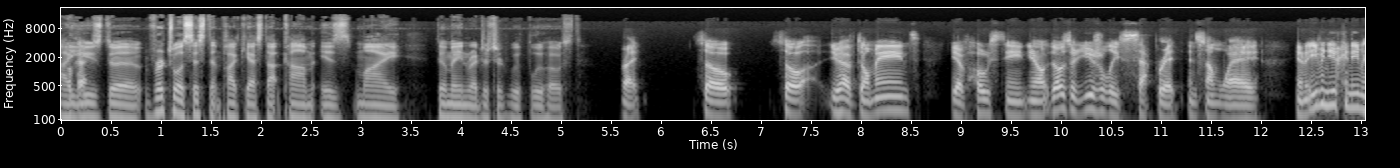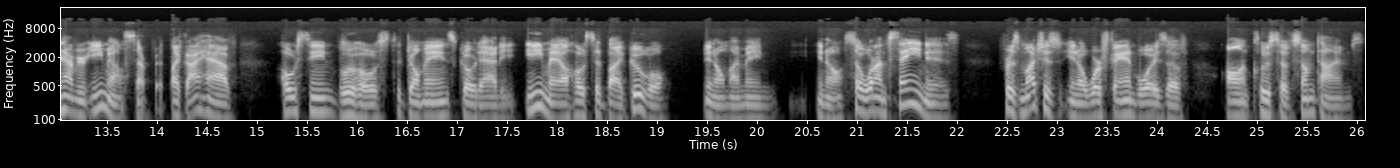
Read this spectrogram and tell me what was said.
I okay. used uh, virtualassistantpodcast.com is my domain registered with Bluehost. Right. So so you have domains, you have hosting, you know, those are usually separate in some way. You know, even you can even have your email separate. Like I have hosting Bluehost, domains GoDaddy, email hosted by Google, you know, my main, you know. So what I'm saying is for as much as, you know, we're fanboys of all inclusive sometimes,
